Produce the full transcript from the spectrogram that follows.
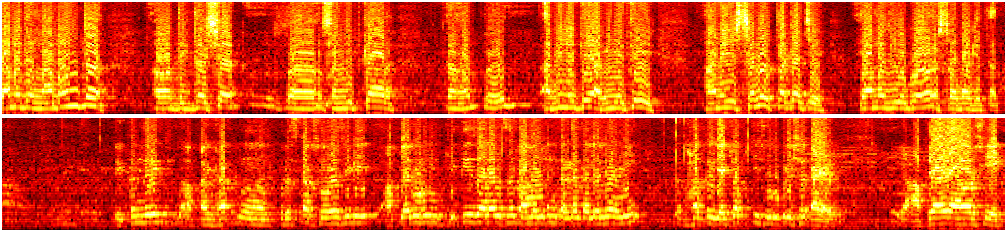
यामध्ये नामवंत दिग्दर्शक संगीतकार अभिनेते अभिनेत्री आणि सर्वच प्रकारचे यामध्ये लोक सहभाग घेतात. एकंदरीत ह्या पुरस्कार सोहळ्यासाठी आपल्याकडून किती जणांचं नामांकन करण्यात आलेलं आहे आणि हा याच्याची रूपरेषा काय आहे? आपल्याकडे यावर्षी एक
